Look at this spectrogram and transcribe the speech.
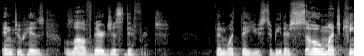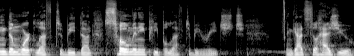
into his love. They're just different than what they used to be. There's so much kingdom work left to be done, so many people left to be reached. And God still has you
